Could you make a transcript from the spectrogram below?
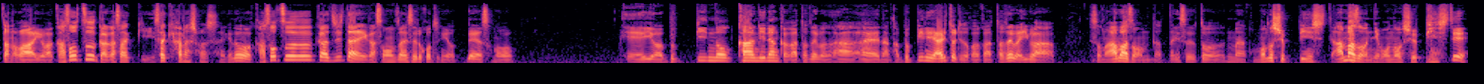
たのは要は仮想通貨がさっきさっき話しましたけど仮想通貨自体が存在することによってそのえー、要は物品の管理なんかが、例えば、あえー、なんか物品のやり取りとかが、例えば今、そのアマゾンだったりすると、まあ、物出品して、アマゾンに物を出品して、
